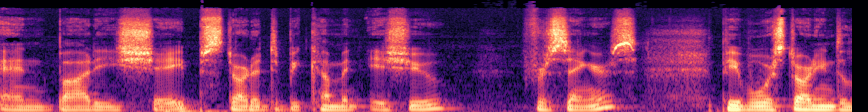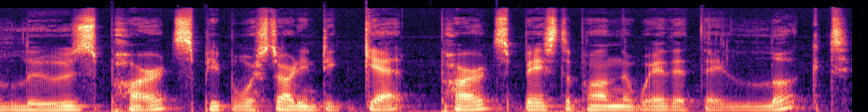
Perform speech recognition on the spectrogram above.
and body shape started to become an issue for singers. People were starting to lose parts. People were starting to get parts based upon the way that they looked.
